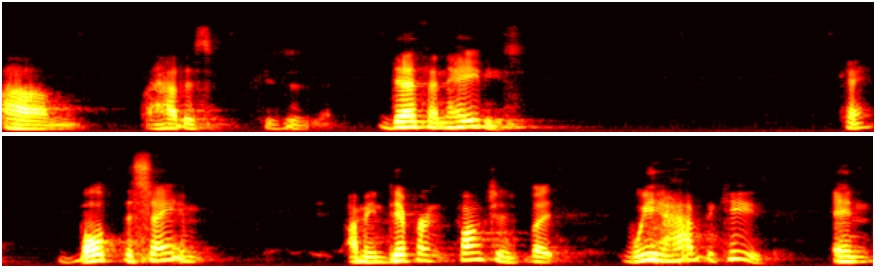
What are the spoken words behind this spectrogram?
um, how does, death and Hades. Both the same. I mean, different functions, but we have the keys. And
